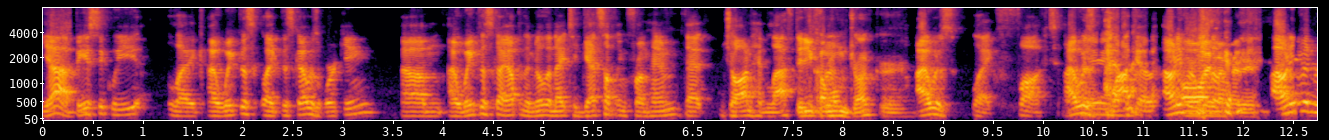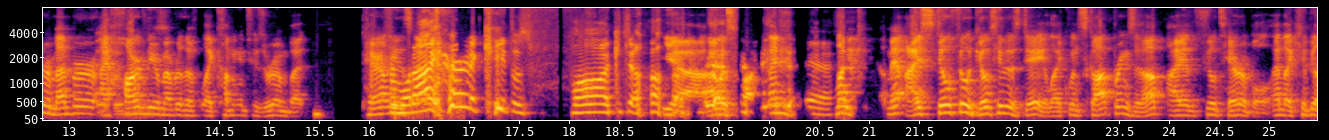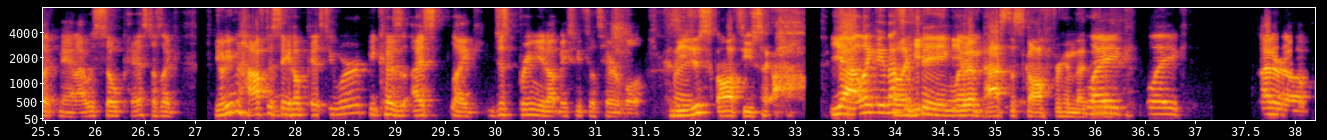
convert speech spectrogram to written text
yeah, basically, like I wake this like this guy was working. Um, I wake this guy up in the middle of the night to get something from him that John had left. Did in you come room. home drunk or? I was like fucked. I was Yeah. blackout. I don't even Oh, I remember. remember this. I don't even remember. I Goodness. hardly remember the like coming into his room, but apparently, From what guy I was- heard, Keith was fucked up. yeah, I was fucked. And yeah. like, man, I still feel guilty to this day. Like when Scott brings it up, I feel terrible, and like he'll be like, "Man, I was so pissed." I was like, "You don't even have to say how pissed you were because I like just bringing it up makes me feel terrible." Because he just scoffs. He's just like, oh, Yeah, like and that's like, the he- thing. You Like, went past the scoff for him that day. like like I don't know.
